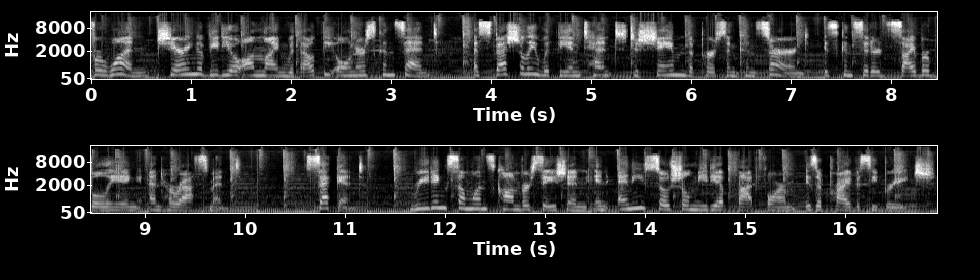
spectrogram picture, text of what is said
For one, sharing a video online without the owner's consent, especially with the intent to shame the person concerned, is considered cyberbullying and harassment. Second, reading someone's conversation in any social media platform is a privacy breach.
